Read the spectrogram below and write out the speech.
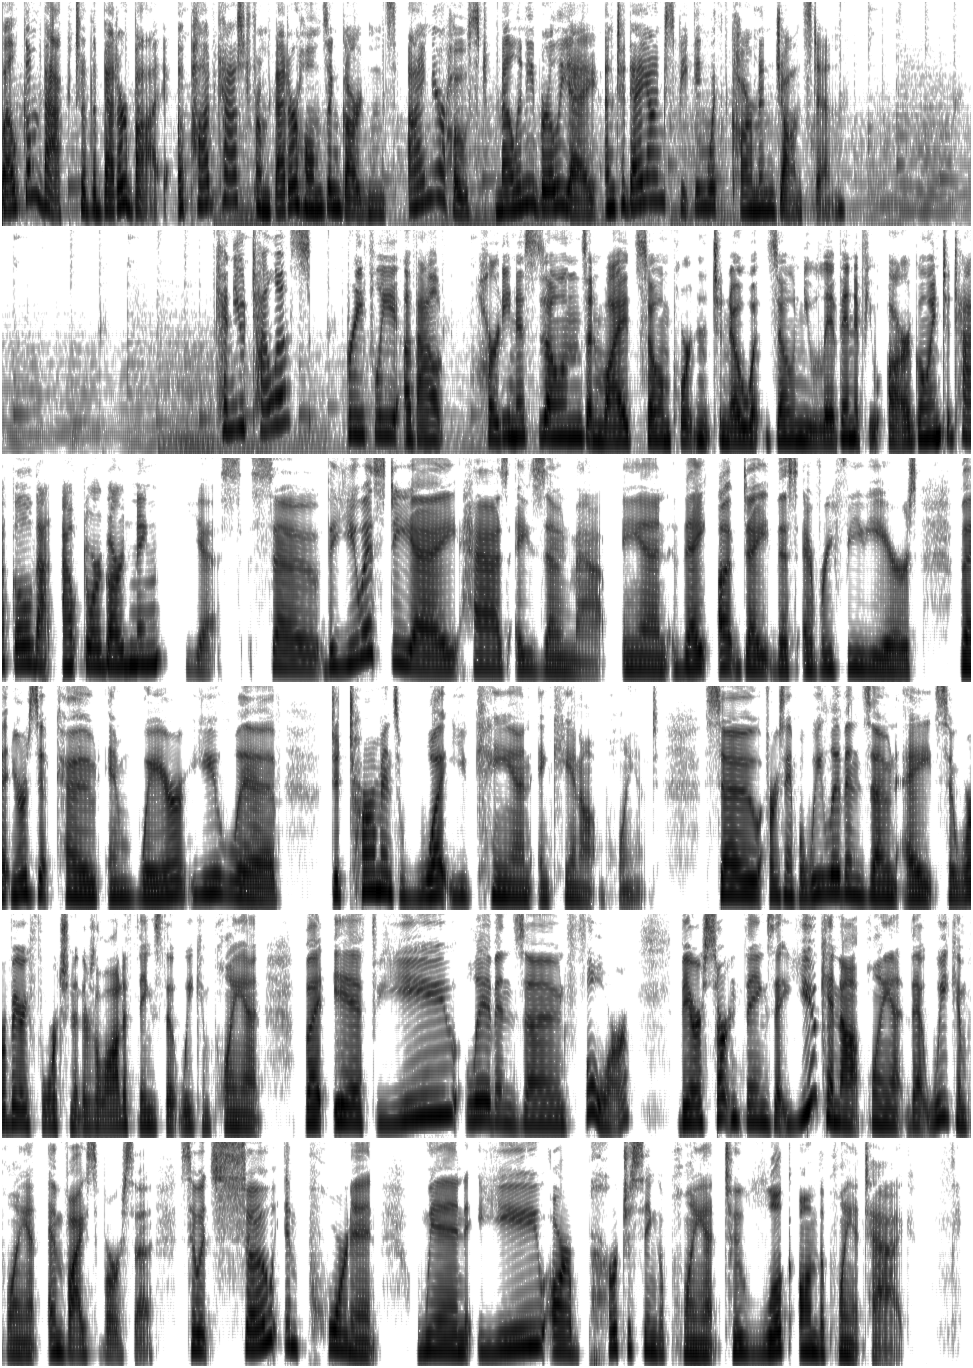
Welcome back to The Better Buy, a podcast from Better Homes and Gardens. I'm your host, Melanie Berliet, and today I'm speaking with Carmen Johnston. Can you tell us briefly about hardiness zones and why it's so important to know what zone you live in if you are going to tackle that outdoor gardening? Yes. So the USDA has a zone map and they update this every few years, but your zip code and where you live determines what you can and cannot plant. So, for example, we live in zone eight, so we're very fortunate. There's a lot of things that we can plant. But if you live in zone four, there are certain things that you cannot plant that we can plant, and vice versa. So it's so important when you are purchasing a plant to look on the plant tag.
